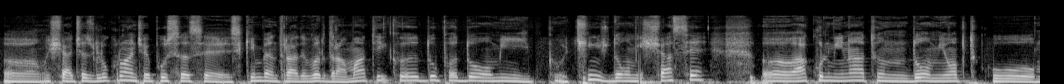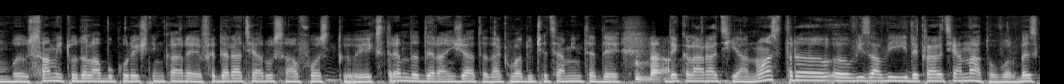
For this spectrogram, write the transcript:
Uh, și acest lucru a început să se schimbe într-adevăr dramatic uh, după 2005-2006, uh, a culminat în 2008 cu uh, summitul de la București în care Federația Rusă a fost uh, extrem de deranjată, dacă vă aduceți aminte de da. declarația noastră uh, vis-a-vis declarația NATO, vorbesc,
